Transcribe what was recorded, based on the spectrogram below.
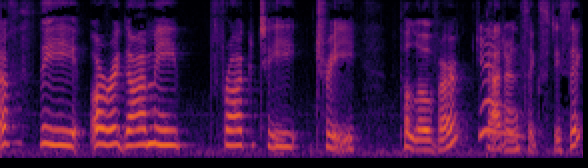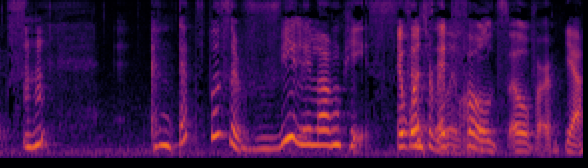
of the origami frog tea tree pullover, Yay. pattern 66. Mm-hmm. And that was a really long piece. It was a really It long. folds over. Yeah,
